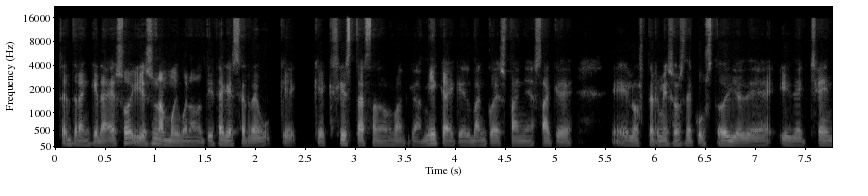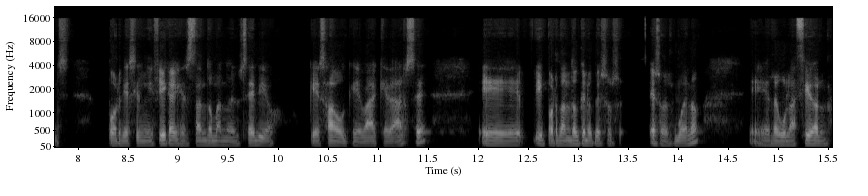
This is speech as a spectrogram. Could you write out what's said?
tendrán que ir a eso. Y es una muy buena noticia que, se que, exista esta normativa MICA y que el Banco de España saque los permisos de custodio y de exchange, porque significa que se están tomando en serio que es algo que va a quedarse. y por tanto creo que eso eso es bueno. regulación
